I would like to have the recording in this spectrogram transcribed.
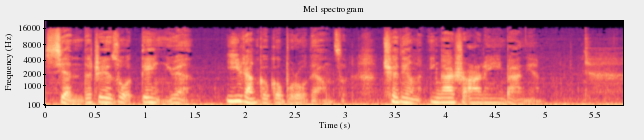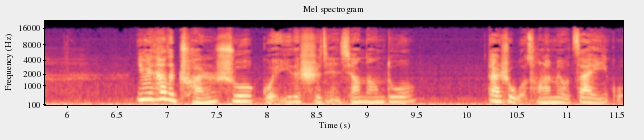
显得这座电影院依然格格不入的样子。确定了，应该是二零一八年。因为它的传说诡异的事件相当多，但是我从来没有在意过，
